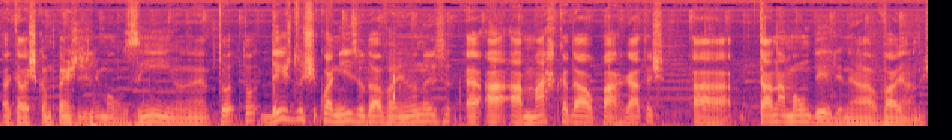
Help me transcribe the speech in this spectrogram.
aquelas campanhas de limãozinho, né? To- to- desde o Chico Anísio da Havaianas, a- a marca da Alpargatas a, tá na mão dele, né? A Havaianas.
